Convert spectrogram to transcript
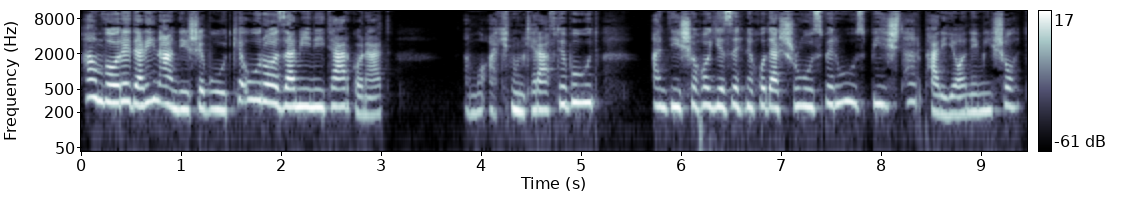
همواره در این اندیشه بود که او را زمینی تر کند. اما اکنون که رفته بود، اندیشه های ذهن خودش روز به روز بیشتر پریانه می‌شد.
